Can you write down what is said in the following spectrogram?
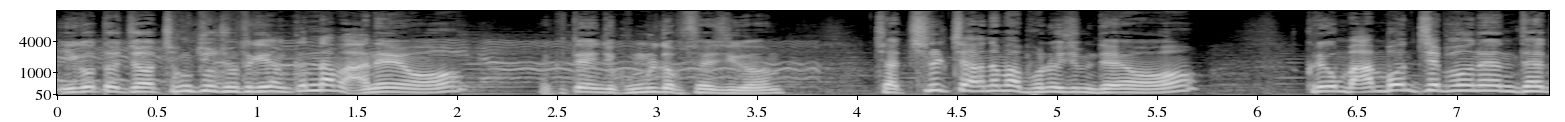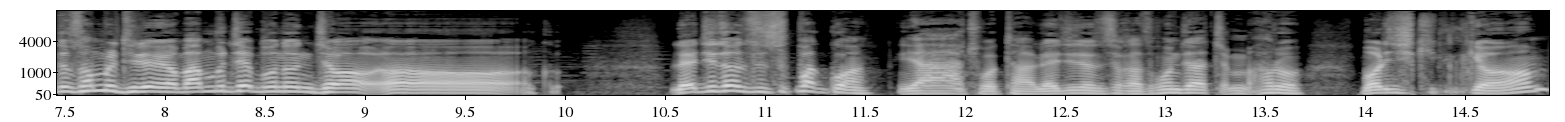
이것도 저 청취 조사 기간 끝나면 안 해요. 그때 이제 국물도 없어요, 지금. 자, 7자 하나만 보내주시면 돼요. 그리고 만 번째 분한테도 선물 드려요. 만 번째 분은 저, 어, 그 레지던스 숙박권. 야, 좋다. 레지던스 가서 혼자 좀 하루 머리 식힐 겸.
